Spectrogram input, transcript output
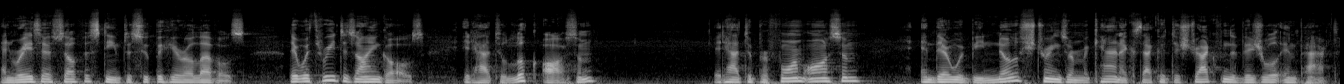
and raise their self-esteem to superhero levels. There were three design goals. It had to look awesome, it had to perform awesome, and there would be no strings or mechanics that could distract from the visual impact.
